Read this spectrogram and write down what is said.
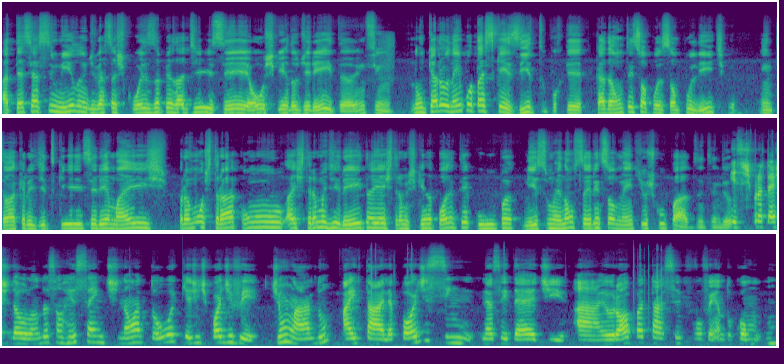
até se assimilam em diversas coisas, apesar de ser ou esquerda ou direita, enfim. Não quero nem botar esse quesito, porque cada um tem sua posição política. Então acredito que seria mais para mostrar como a extrema direita e a extrema esquerda podem ter culpa nisso, mas não serem somente os culpados, entendeu? Esses protestos da Holanda são recentes, não à toa que a gente pode ver. De um lado, a Itália pode sim, nessa ideia de a Europa está se movendo como um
